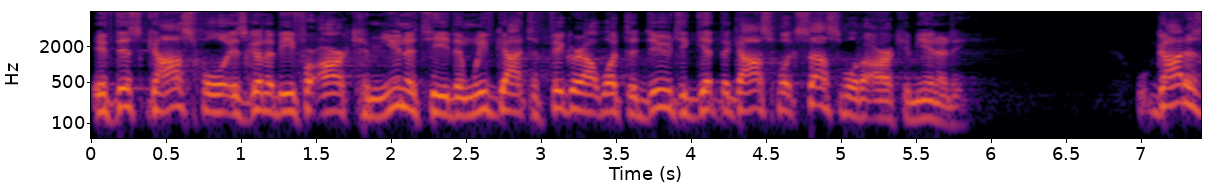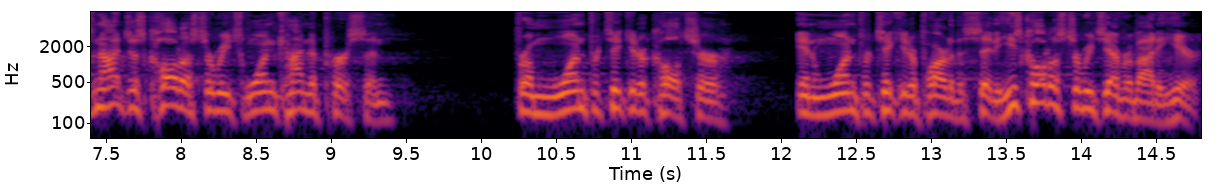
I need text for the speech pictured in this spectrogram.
If this gospel is going to be for our community, then we've got to figure out what to do to get the gospel accessible to our community. God has not just called us to reach one kind of person from one particular culture in one particular part of the city. He's called us to reach everybody here,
